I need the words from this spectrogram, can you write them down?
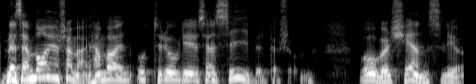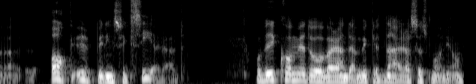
mm. Men sen var han en charmant. Han var en otroligt sensibel person. Oerhört känslig och utbildningsfixerad. Och vi kom ju då varandra mycket nära så småningom.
